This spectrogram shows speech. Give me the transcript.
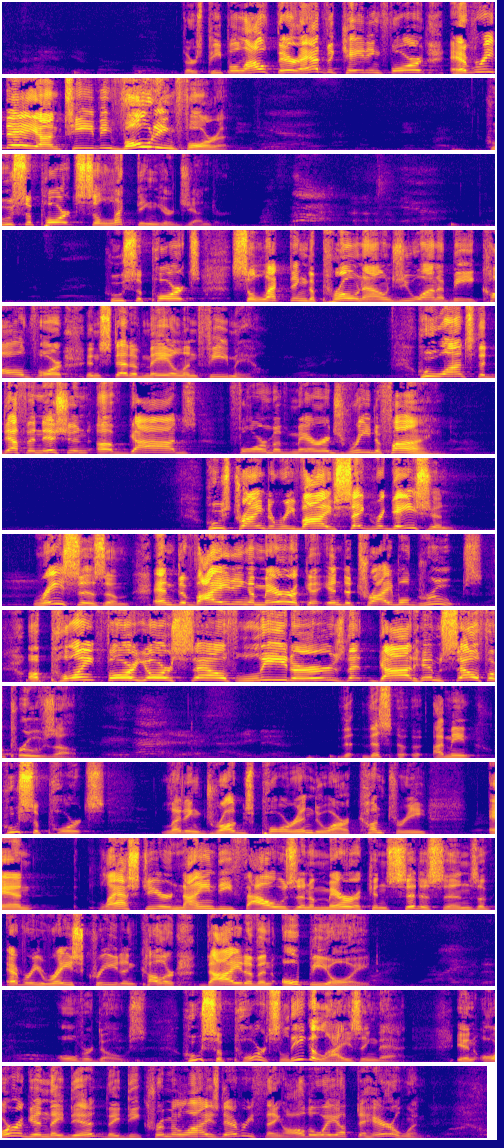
There's people out there advocating for it every day on TV, voting for it. Who supports selecting your gender? Who supports selecting the pronouns you want to be called for instead of male and female? Who wants the definition of God's form of marriage redefined? Who's trying to revive segregation, racism, and dividing America into tribal groups? Appoint for yourself leaders that God Himself approves of. This, uh, uh, I mean, who supports letting drugs pour into our country? And last year, 90,000 American citizens of every race, creed, and color died of an opioid overdose. Who supports legalizing that? In Oregon, they did. They decriminalized everything, all the way up to heroin.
